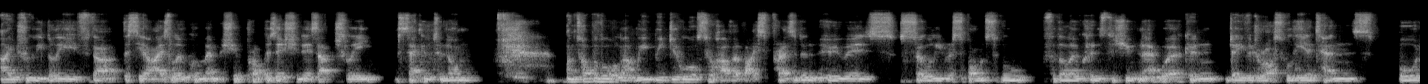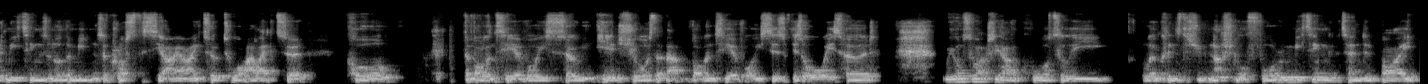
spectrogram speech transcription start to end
I truly believe that the CI's local membership proposition is actually second to none. On top of all that, we, we do also have a vice president who is solely responsible for the local institute network. And David Ross, well, he attends board meetings and other meetings across the CII to, to what I like to call the volunteer voice. So he ensures that that volunteer voice is, is always heard. We also actually have a quarterly local institute national forum meeting attended by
